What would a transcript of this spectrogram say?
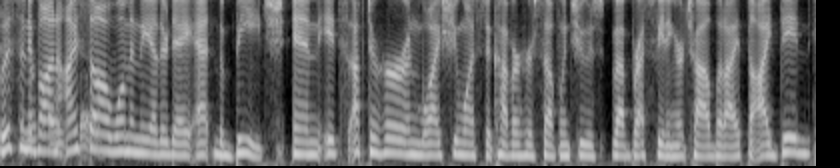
Listen, Yvonne, I saw a woman the other day at the beach, and it's up to her and why she wants to cover herself when she was uh, breastfeeding her child. But I thought I did,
